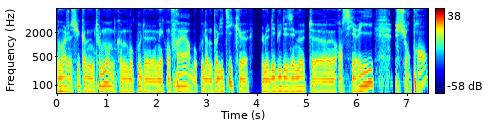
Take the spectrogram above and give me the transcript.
Moi, je suis comme tout le monde, comme beaucoup de mes confrères, beaucoup d'hommes politiques. Le début des émeutes en Syrie surprend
